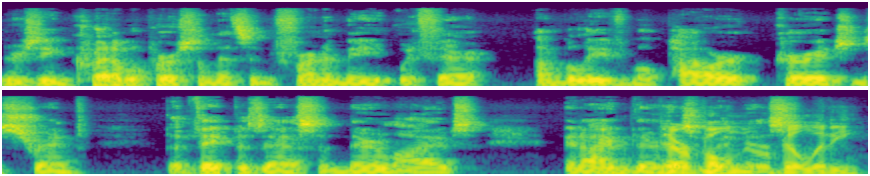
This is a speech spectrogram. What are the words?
There's the incredible person that's in front of me with their unbelievable power, courage, and strength that they possess in their lives, and I'm there. Their vulnerability.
